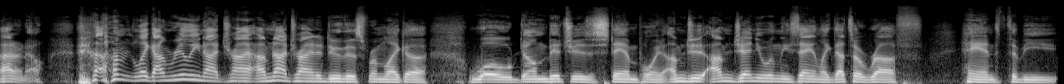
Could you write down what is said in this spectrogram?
I don't know. I'm like I'm really not trying. I'm not trying to do this from like a whoa dumb bitches standpoint. I'm just I'm genuinely saying like that's a rough hand to be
